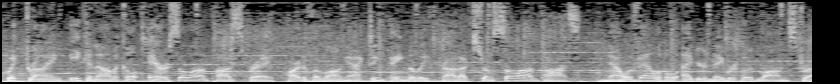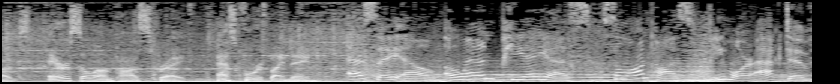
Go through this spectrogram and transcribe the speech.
Quick drying, economical Air Salonpas Spray, part of the long-acting pain relief products from Salonpas. Now available at your neighborhood Long's Drugs. Air Salonpas Spray. Ask for it by name. S-A-L-O-N-P-A-S. Salonpas. Be more active.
